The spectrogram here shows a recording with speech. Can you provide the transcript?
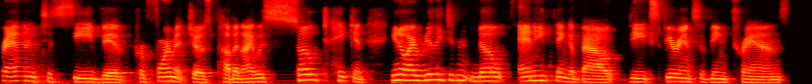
friend to see Viv perform at Joe's Pub, and I was so taken. You know, I really didn't know anything about the experience of being trans,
